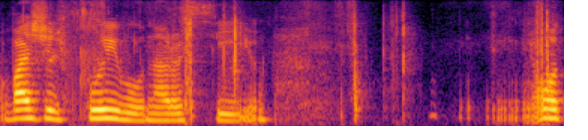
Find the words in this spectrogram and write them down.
важіль впливу на Росію. От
